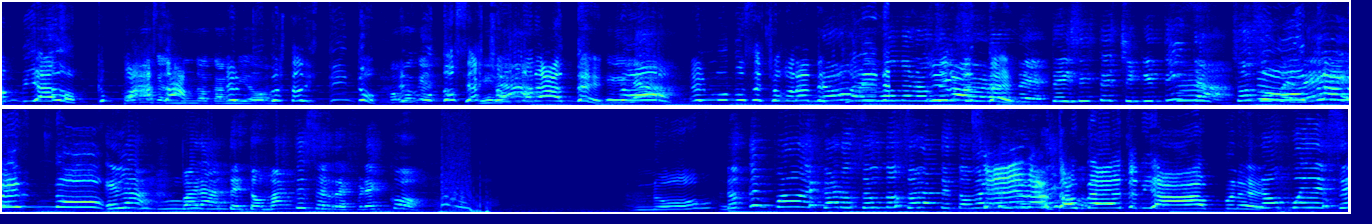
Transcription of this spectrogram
ha cambiado! ¿Qué ¿Cómo pasa? que el mundo cambió? mundo está distinto! ¿Cómo ¡El que- mundo se ha hecho grande! ¡El mundo se ha hecho grande! No, el ¡Lina, mundo no se hizo grande. Te hiciste chiquitita. ¡Sos ¡No, un bebé! otra vez no! Ela, para, ¿te tomaste ese refresco? No. No te puedo dejar un segundo sola, te tomaste ¡Sí, el me tomé! ¡Tenía hambre! No puede ser,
